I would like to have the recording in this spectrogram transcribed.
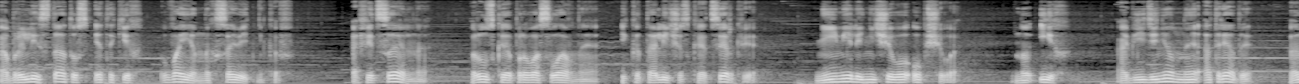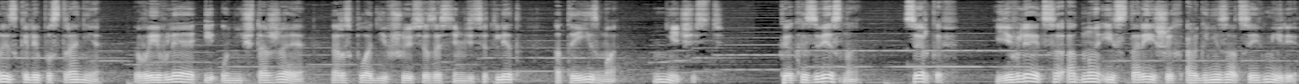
обрели статус этаких военных советников. Официально русская православная и католическая церкви не имели ничего общего, но их объединенные отряды рыскали по стране, выявляя и уничтожая расплодившуюся за 70 лет атеизма нечисть. Как известно, церковь является одной из старейших организаций в мире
